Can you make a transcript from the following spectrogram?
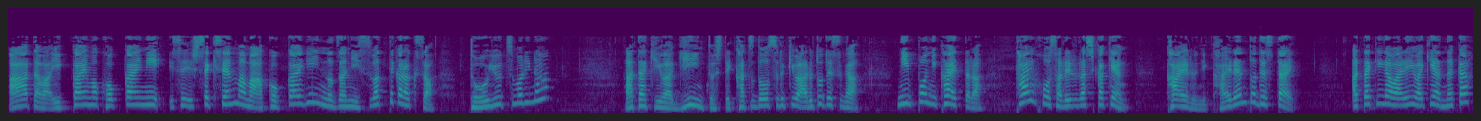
あなたは一回も国会に出席せんまま国会議員の座に座ってからくさ、どういうつもりな？あたきは議員として活動する気はあるとですが、日本に帰ったら逮捕されるらしかけん、帰るに帰れんとですたい。あたきが悪いわけやなか、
